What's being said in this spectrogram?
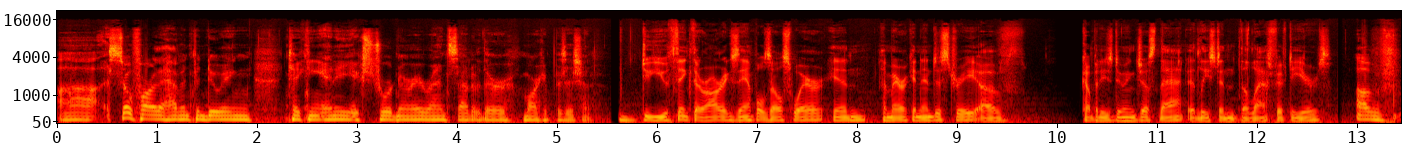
Uh, so far, they haven't been doing taking any extraordinary rents out of their market position. Do you think there are examples elsewhere in American industry of companies doing just that, at least in the last 50 years? Of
